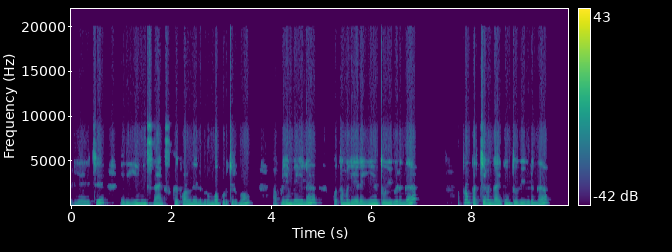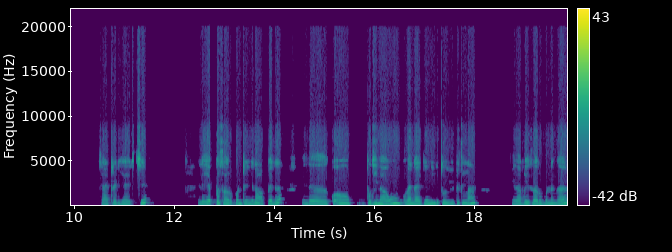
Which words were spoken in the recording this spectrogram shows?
ரெடி ஆயிடுச்சு. இது ஈவினிங் ஸ்நாக்ஸ்க்கு குழந்தைகளுக்கு ரொம்ப பிடிச்சிருக்கும். அப்படியே மேலே கொத்தமல்லி இலையையும் தூவி விடுங்க. அப்புறம் பச்சை வெங்காயத்தையும் தூவி விடுங்க. சாட் ரெடி ஆயிடுச்சு. இல்லை எப்போ சர்வ் பண்ணுறீங்களோ அப்போல இந்த புதினாவும் வெங்காயத்தையும் நீங்கள் தூவி விட்டுக்கலாம். இதை அப்படியே சர்வ் பண்ணுங்கள்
